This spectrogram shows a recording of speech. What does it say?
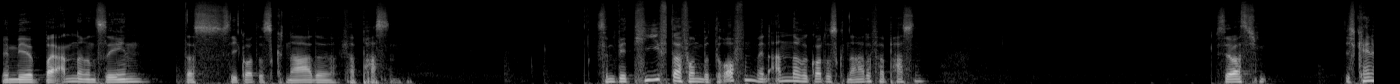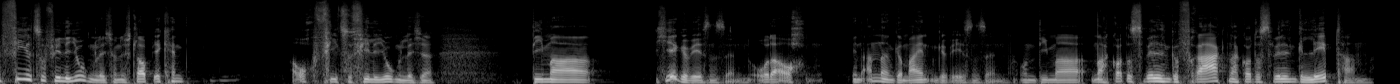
wenn wir bei anderen sehen, dass sie Gottes Gnade verpassen? Sind wir tief davon betroffen, wenn andere Gottes Gnade verpassen? Wisst ihr was? Ich, ich kenne viel zu viele Jugendliche und ich glaube, ihr kennt auch viel zu viele Jugendliche, die mal hier gewesen sind oder auch in anderen Gemeinden gewesen sind und die mal nach Gottes Willen gefragt, nach Gottes Willen gelebt haben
